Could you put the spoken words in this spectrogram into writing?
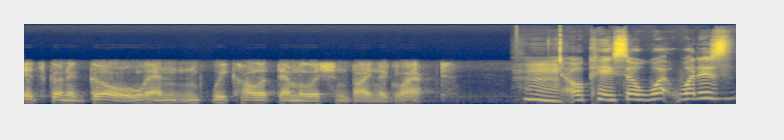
it's going to go, and we call it demolition by neglect. Hmm. Okay. So what what is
